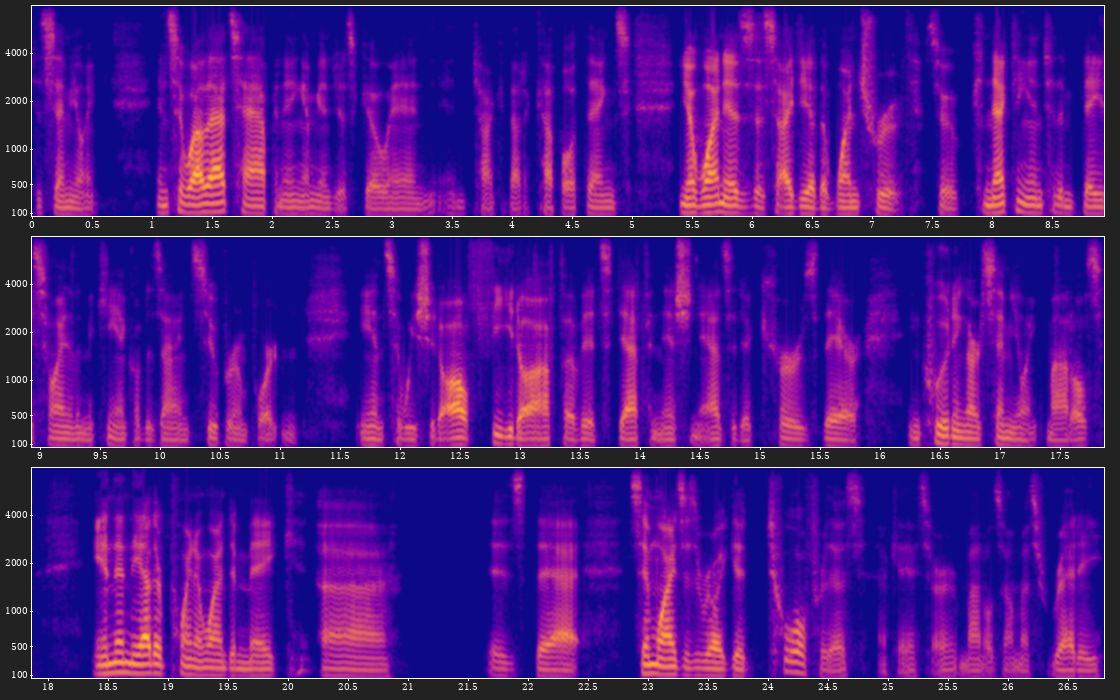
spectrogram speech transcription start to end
to Simulink. And so while that's happening, I'm going to just go in and talk about a couple of things. You know, one is this idea of the one truth. So connecting into the baseline of the mechanical design, super important. And so we should all feed off of its definition as it occurs there, including our Simulink models. And then the other point I wanted to make uh, is that SimWise is a really good tool for this. Okay, so our model's almost ready.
